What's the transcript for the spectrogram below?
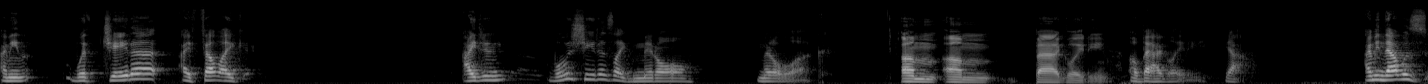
I mean, with Jada, I felt like I didn't what was Jaida's like middle middle look? Um um bag lady. Oh, bag lady. Yeah. I mean, that was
